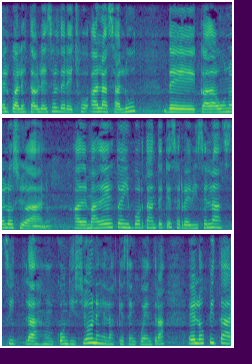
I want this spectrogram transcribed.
el cual establece el derecho a la salud de cada uno de los ciudadanos. Además de esto, es importante que se revisen las, condiciones en las que se encuentra el hospital.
